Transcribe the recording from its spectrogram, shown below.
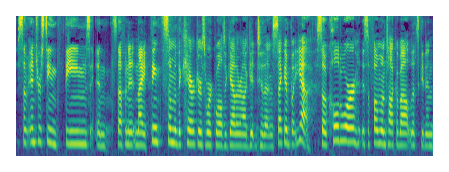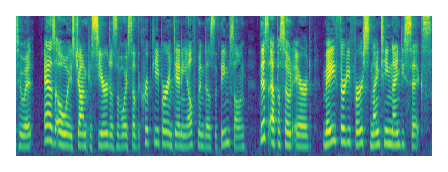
some interesting themes and stuff in it, and I think some of the characters work well together, and I'll get into that in a second. But yeah, so Cold War is a fun one to talk about. Let's get into it. As always, John Kassir does the voice of the Crypt Keeper, and Danny Elfman does the theme song. This episode aired May 31st, 1996.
